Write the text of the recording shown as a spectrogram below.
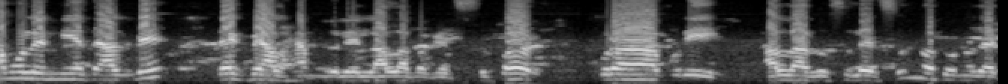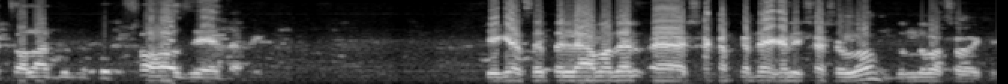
আমলের নিয়েতে আসবে, দেখবে আলহামদুলিল্লাহ, আল্লাহ পাকের পুরাপুরি আল্লাহ রসুলের সুন্নত অনুযায়ী চলার জন্য খুব সহজ হয়ে যাবে। ঠিক আছে, তাহলে আমাদের সাক্ষাৎকারটা এখানে শেষ হলো। ধন্যবাদ সবাইকে।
